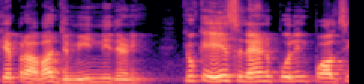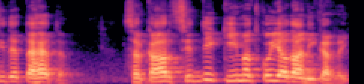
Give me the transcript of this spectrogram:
ਕਿ ਭਰਾਵਾ ਜ਼ਮੀਨ ਨਹੀਂ ਦੇਣੀ। ਕਿਉਂਕਿ ਇਸ ਲੈਂਡ ਪੋਲਿੰਗ ਪਾਲਿਸੀ ਦੇ ਤਹਿਤ ਸਰਕਾਰ ਸਿੱਧੀ ਕੀਮਤ ਕੋਈ ਅਦਾ ਨਹੀਂ ਕਰ ਰਹੀ।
